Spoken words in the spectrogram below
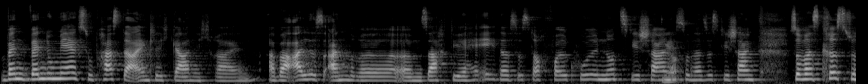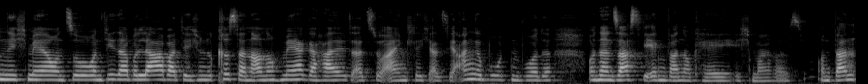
wenn, wenn du merkst, du passt da eigentlich gar nicht rein, aber alles andere ähm, sagt dir, hey, das ist doch voll cool, nutz die Chance Ja. und das ist die Chance. Sowas kriegst du nicht mehr und so und jeder belabert dich und du kriegst dann auch noch mehr Gehalt, als du eigentlich, als dir angeboten wurde. Und dann sagst du irgendwann, okay, ich mache es. Und dann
